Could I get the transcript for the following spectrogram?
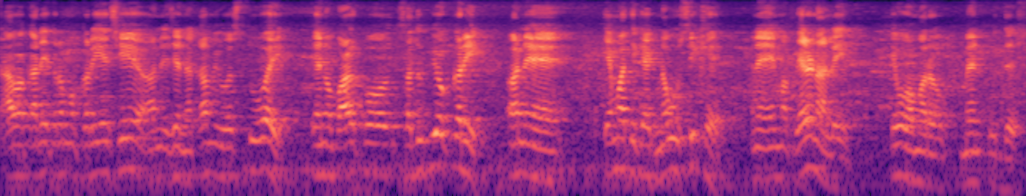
આવા કાર્યક્રમો કરીએ છીએ અને જે નકામી વસ્તુ હોય એનો બાળકો સદુપયોગ કરી અને એમાંથી કંઈક નવું શીખે અને એમાં પ્રેરણા લે એવો અમારો મેન ઉદ્દેશ.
